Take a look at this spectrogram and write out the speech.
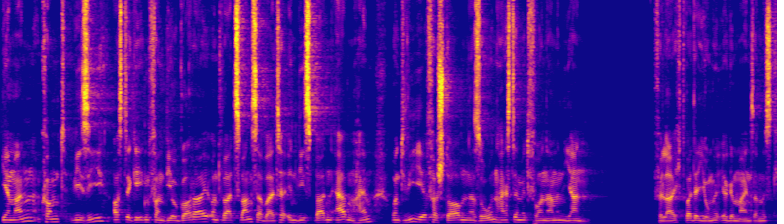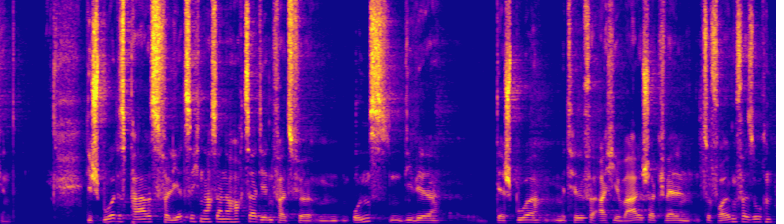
Ihr Mann kommt wie sie aus der Gegend von Biogoraj und war Zwangsarbeiter in Wiesbaden-Erbenheim und wie ihr verstorbener Sohn heißt er mit Vornamen Jan. Vielleicht war der Junge ihr gemeinsames Kind. Die Spur des Paares verliert sich nach seiner Hochzeit, jedenfalls für mm, uns, die wir der Spur mit Hilfe archivalischer Quellen zu folgen versuchen.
